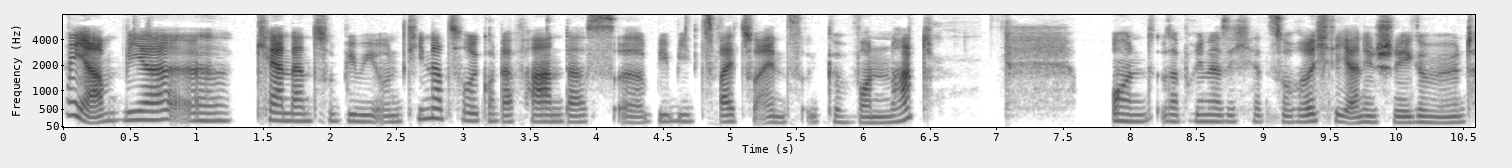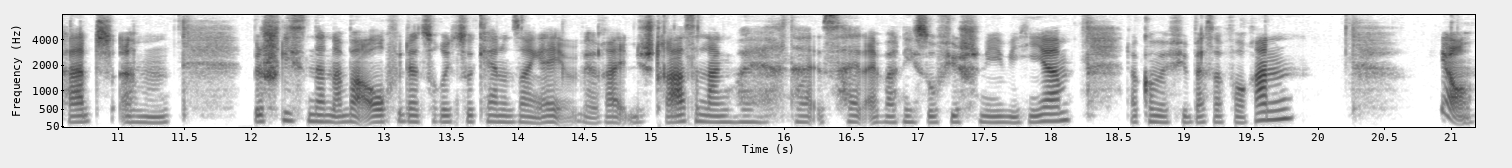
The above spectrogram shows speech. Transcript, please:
Na ja, wir, äh, kehren dann zu Bibi und Tina zurück und erfahren, dass, äh, Bibi 2:1 gewonnen hat. Und Sabrina sich jetzt so richtig an den Schnee gewöhnt hat. Ähm, beschließen dann aber auch wieder zurückzukehren und sagen: „Ey, wir reiten die Straße lang, weil da ist halt einfach nicht so viel Schnee wie hier. Da kommen wir viel besser voran.“ Ja.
